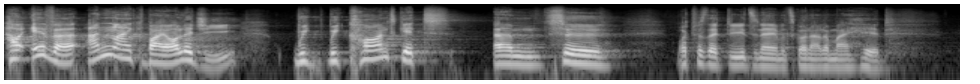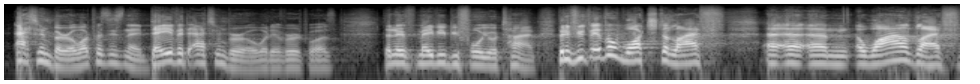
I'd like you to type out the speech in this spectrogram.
However, unlike biology, we, we can't get um, Sir, what was that dude's name? It's gone out of my head. Attenborough, what was his name? David Attenborough, whatever it was. Don't know if maybe before your time. But if you've ever watched a life, uh, uh, um, a wildlife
